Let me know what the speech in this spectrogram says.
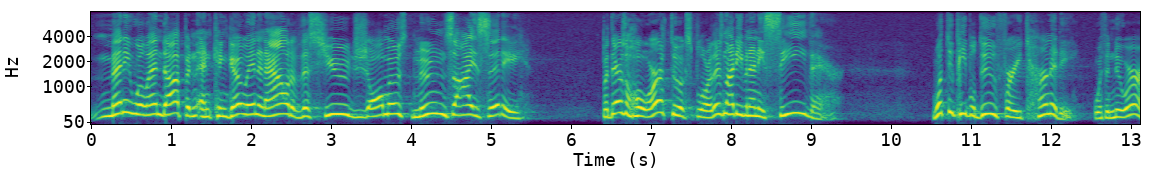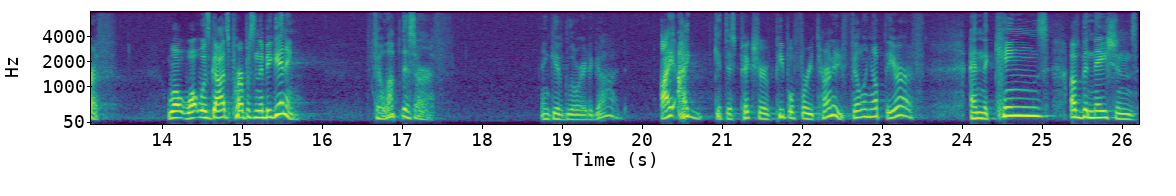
many will end up and, and can go in and out of this huge, almost moon sized city. But there's a whole earth to explore. There's not even any sea there. What do people do for eternity with a new earth? Well, what was God's purpose in the beginning? Fill up this earth and give glory to God. I, I get this picture of people for eternity filling up the earth and the kings of the nations,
